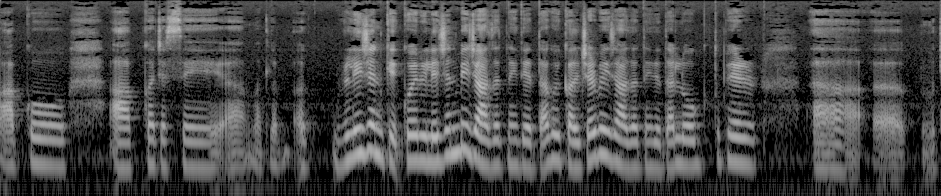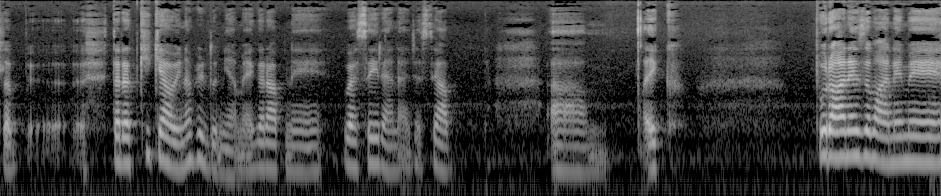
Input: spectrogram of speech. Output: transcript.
آپ کو، آپ کا جیسے مطلب ریلیجن کے، کوئی ریلیجن بھی اجازت نہیں دیتا، کوئی کلچر بھی اجازت نہیں دیتا، لوگ تو پھر مطلب ترقی کیا ہوئی نا پھر دنیا میں؟ اگر آپ نے ویسے ہی رہنا ہے، جیسے آپ ایک پرانے زمانے میں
